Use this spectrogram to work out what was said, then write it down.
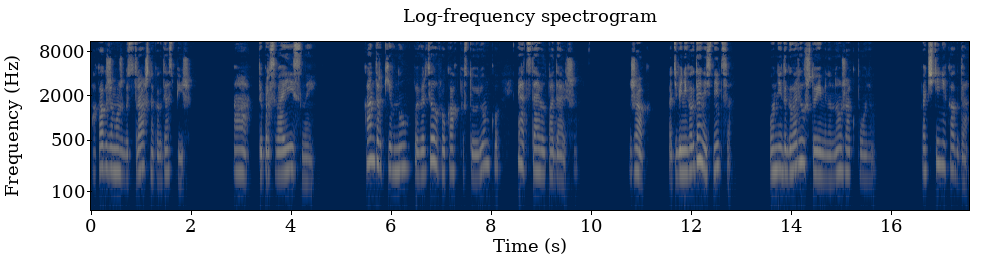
А как же может быть страшно, когда спишь? А, ты про свои сны. Кантор кивнул, повертел в руках пустую рюмку и отставил подальше. «Жак, а тебе никогда не снится?» Он не договорил, что именно, но Жак понял. «Почти никогда.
